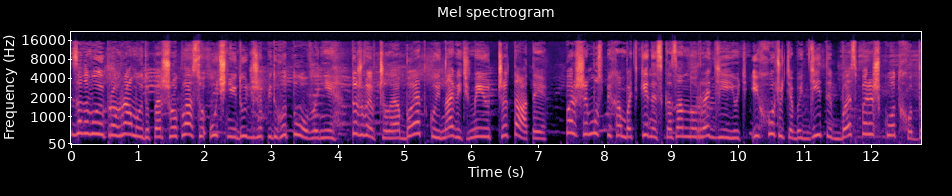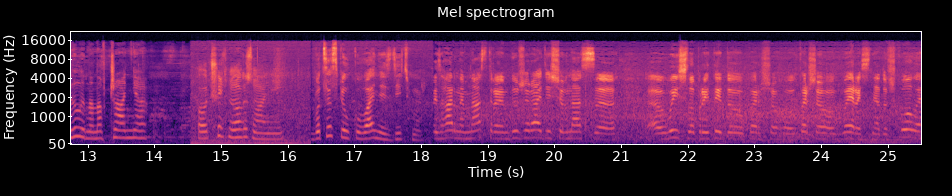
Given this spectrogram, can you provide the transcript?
За новою програмою до першого класу учні йдуть вже підготовлені, тож вивчили абетку і навіть вміють читати. Першим успіхам батьки несказанно радіють і хочуть, аби діти без перешкод ходили на навчання. Получить много знаний. Бо це спілкування з дітьми. З гарним настроєм дуже раді, що в нас е, е, вийшло прийти до 1, 1 вересня до школи.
